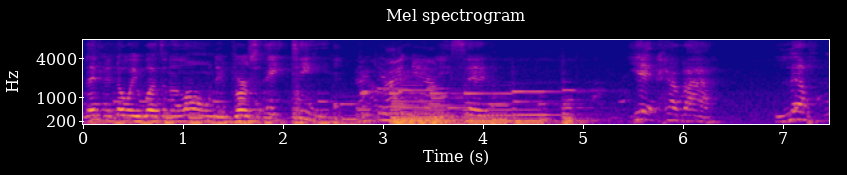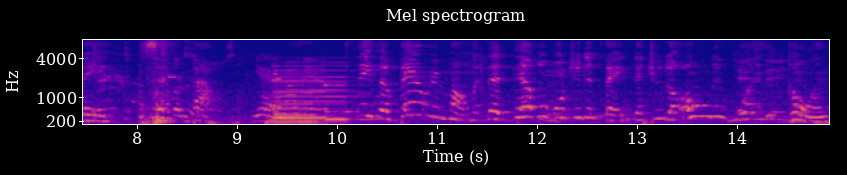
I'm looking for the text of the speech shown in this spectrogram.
letting him know he wasn't alone in verse 18. All right now. He said, Yet have I left me 7,000. Yeah, come on. See, the very moment the devil wants you to think that you're the only one going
